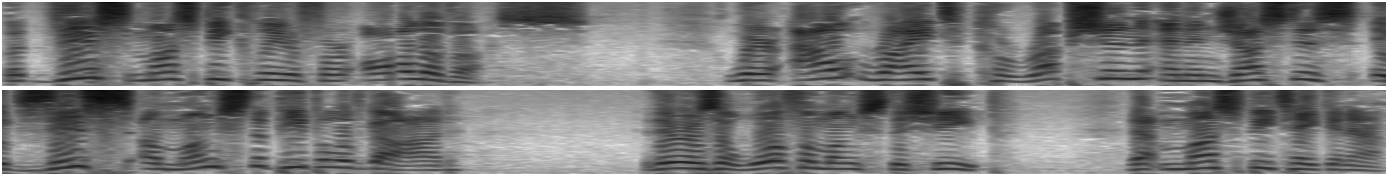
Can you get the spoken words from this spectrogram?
But this must be clear for all of us. Where outright corruption and injustice exists amongst the people of God, there is a wolf amongst the sheep that must be taken out.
